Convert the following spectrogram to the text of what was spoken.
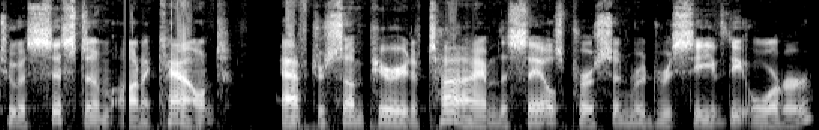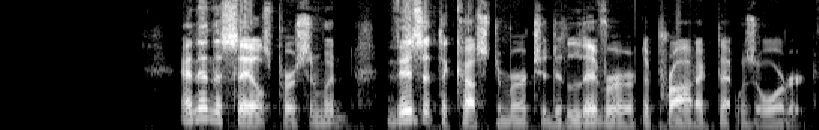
to a system on account. After some period of time, the salesperson would receive the order and then the salesperson would visit the customer to deliver the product that was ordered.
